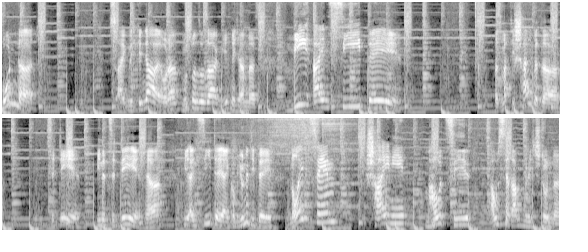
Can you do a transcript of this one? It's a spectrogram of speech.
100 eigentlich genial, oder? Muss man so sagen, geht nicht anders. Wie ein CD. Was macht die Scheibe da? CD. Wie eine CD, ja. Wie ein CD, ein Community Day. 19 Shiny Mauzi aus der Rampenlichtstunde.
